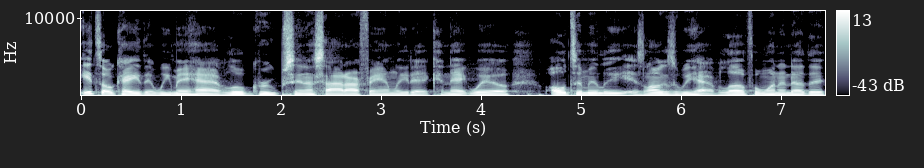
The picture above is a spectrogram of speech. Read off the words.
it's okay that we may have little groups inside our family that connect well. Ultimately, as long as we have love for one another,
